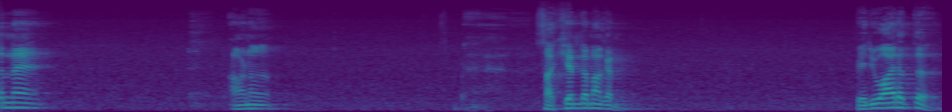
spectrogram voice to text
തന്നെ ആണ് സഖ്യന്റെ മകൻ. പെരുവാരത്ത്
